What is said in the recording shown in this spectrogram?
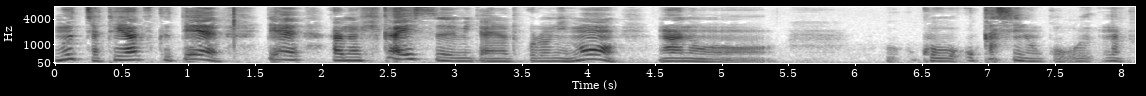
むっちゃ手厚くて、で、あの、控え室みたいなところにも、あの、こう、お菓子の、こう、なんか、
